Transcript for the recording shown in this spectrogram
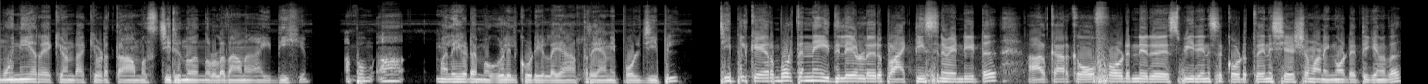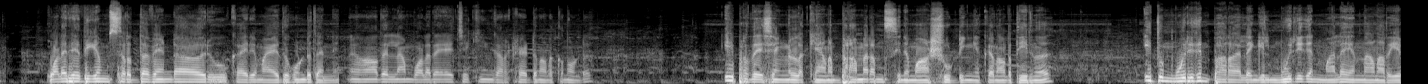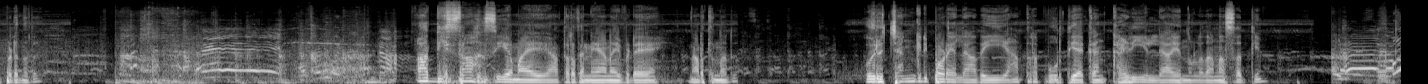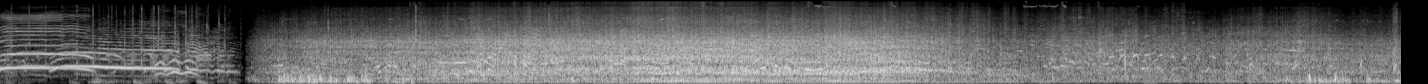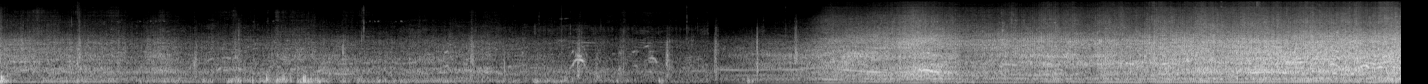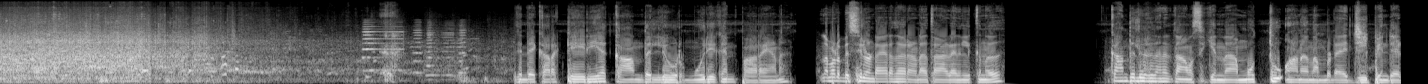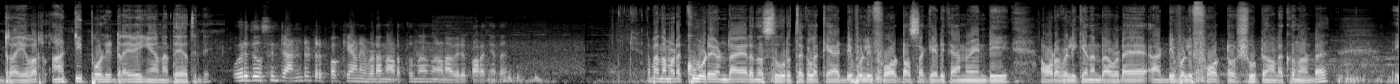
മുനിയറയൊക്കെ ഉണ്ടാക്കി ഇവിടെ താമസിച്ചിരുന്നു എന്നുള്ളതാണ് ഐതിഹ്യം. അപ്പം ആ മലയുടെ മുകളിൽ കൂടിയുള്ള യാത്രയാണ് ഇപ്പോൾ ജീപ്പിൽ. ജീപ്പിൽ കയറുമ്പോൾ തന്നെ ഇതിലെയുള്ള ഒരു പ്രാക്ടീസിന് വേണ്ടിയിട്ട് ആൾക്കാർക്ക് ഓഫ് റോഡിന്റെ ഒരു എക്സ്പീരിയൻസ് കൊടുത്തതിന് ശേഷമാണ് ഇങ്ങോട്ട് എത്തിക്കുന്നത്. വളരെയധികം ശ്രദ്ധ വേണ്ട ഒരു കാര്യമായതുകൊണ്ട് തന്നെ അതെല്ലാം വളരെ ചെക്കിങ് കറക്റ്റായിട്ട് നടക്കുന്നുണ്ട്. ഈ പ്രദേശങ്ങളിലൊക്കെയാണ് ഭ്രമരം സിനിമ ഷൂട്ടിംഗ് ഒക്കെ നടത്തിയിരുന്നത്. ഇത് മുരുകൻ പാറ അല്ലെങ്കിൽ മുരുകൻ മല എന്നാണ് അറിയപ്പെടുന്നത്. അതിസാഹസികമായ യാത്ര തന്നെയാണ് ഇവിടെ നടത്തുന്നത്. ഒരു ചങ്കിടിപ്പോടെ അല്ലാതെ ഈ യാത്ര പൂർത്തിയാക്കാൻ കഴിയില്ല എന്നുള്ളതാണ് സത്യം. ഇതിന്റെ കറക്റ്റ് ഏരിയ കാന്തല്ലൂർ മുരുകൻ പാറയാണ്. നമ്മുടെ ബസ്സിൽ ഉണ്ടായിരുന്നവരാണ് താഴെ നിൽക്കുന്നത്. കാന്തല്ലൂർ തന്നെ താമസിക്കുന്ന മുത്തു ആണ് നമ്മുടെ ജീപ്പിന്റെ ഡ്രൈവർ അടിപൊളി ഡ്രൈവിംഗ് ആണ് അദ്ദേഹത്തിന്റെ. ഒരു ദിവസം രണ്ട് ട്രിപ്പൊക്കെയാണ് ഇവിടെ നടത്തുന്നതെന്നാണ് അവർ പറഞ്ഞത്. അപ്പം നമ്മുടെ കൂടെ ഉണ്ടായിരുന്ന സുഹൃത്തുക്കളൊക്കെ അടിപൊളി ഫോട്ടോസൊക്കെ എടുക്കാൻ വേണ്ടി അവിടെ വിളിക്കുന്നുണ്ട്. അവിടെ അടിപൊളി ഫോട്ടോ ഷൂട്ട് നടക്കുന്നുണ്ട്.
